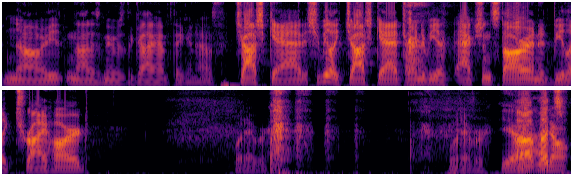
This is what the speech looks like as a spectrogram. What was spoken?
No, he's not as new as the guy I'm thinking of. Josh Gad. It should be like Josh Gad trying to be an action star, and it'd be like try hard. Whatever. Whatever. Yeah, Uh, I let's- don't.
